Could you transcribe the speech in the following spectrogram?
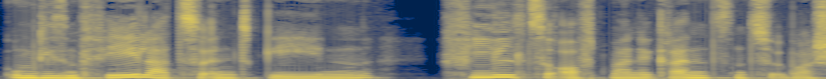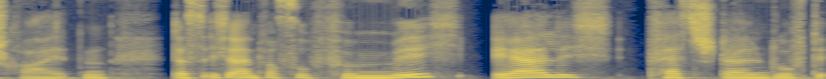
um diesem Fehler zu entgehen, viel zu oft meine Grenzen zu überschreiten, dass ich einfach so für mich ehrlich feststellen durfte,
